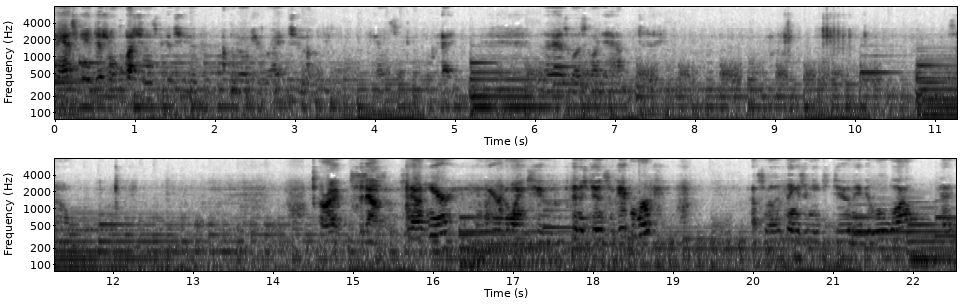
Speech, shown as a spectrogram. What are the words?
going to ask any additional questions because you know your right to counsel. Okay? That is what's going to happen today. So, all right, sit down. Sit down here, and we are going to finish doing some paperwork. Have some other things you need to do, maybe a little while. Okay?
